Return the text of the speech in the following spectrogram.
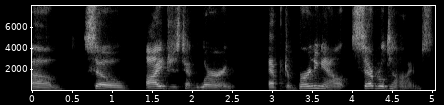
Um, so I just have learned after burning out several times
